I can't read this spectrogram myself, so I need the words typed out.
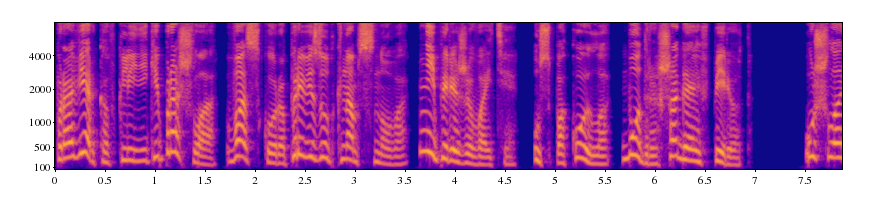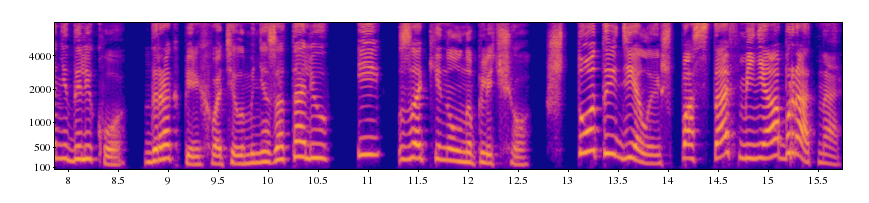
«Проверка в клинике прошла, вас скоро привезут к нам снова, не переживайте», – успокоила, бодро шагая вперед. Ушла недалеко. Драк перехватил меня за талию и закинул на плечо. «Что ты делаешь? Поставь меня обратно!»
